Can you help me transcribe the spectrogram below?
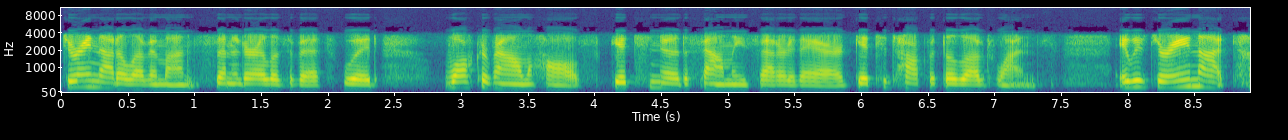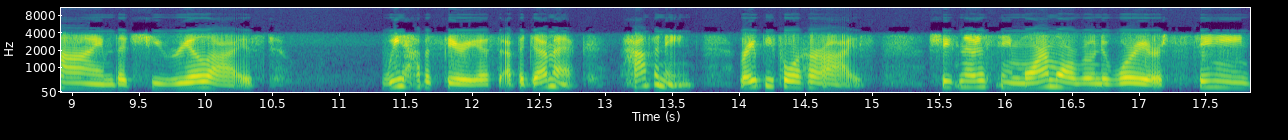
during that 11 months, Senator Elizabeth would walk around the halls, get to know the families that are there, get to talk with the loved ones. It was during that time that she realized we have a serious epidemic happening right before her eyes. She's noticing more and more wounded warriors sustaining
